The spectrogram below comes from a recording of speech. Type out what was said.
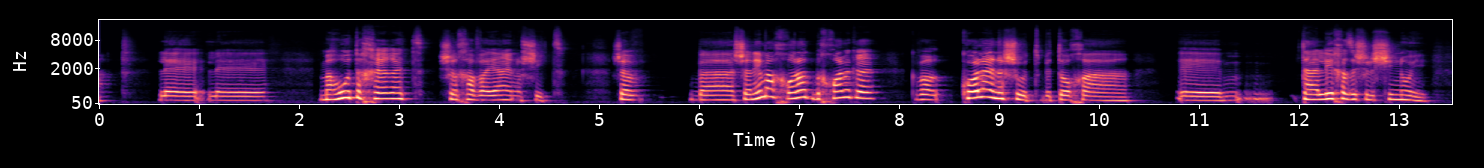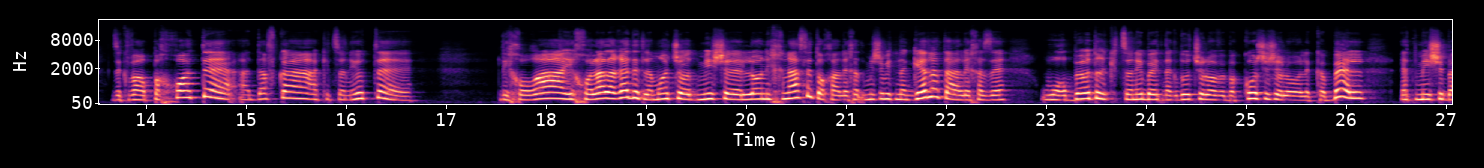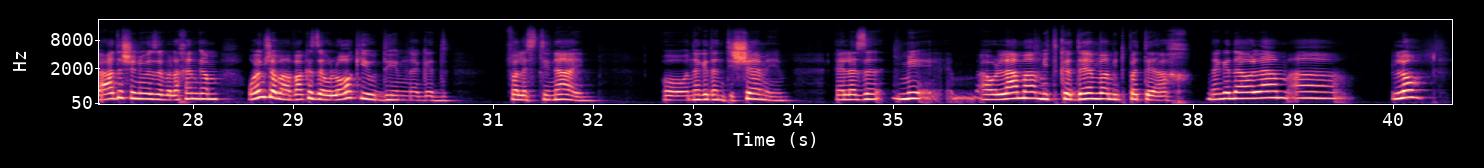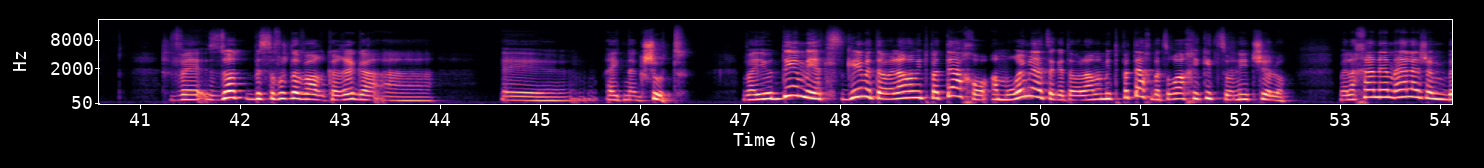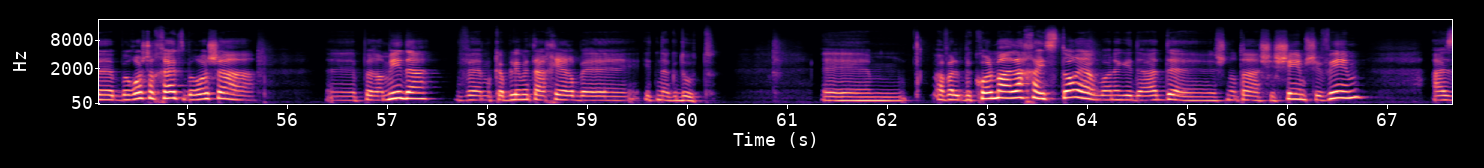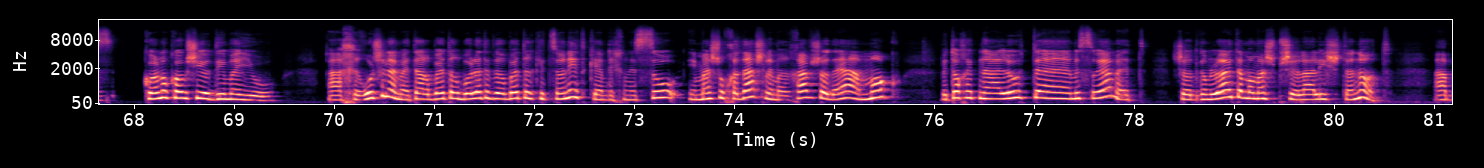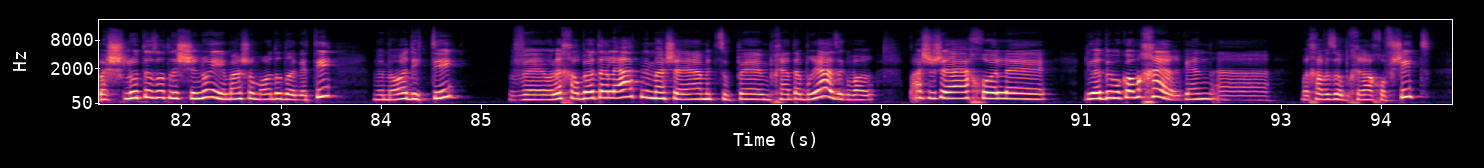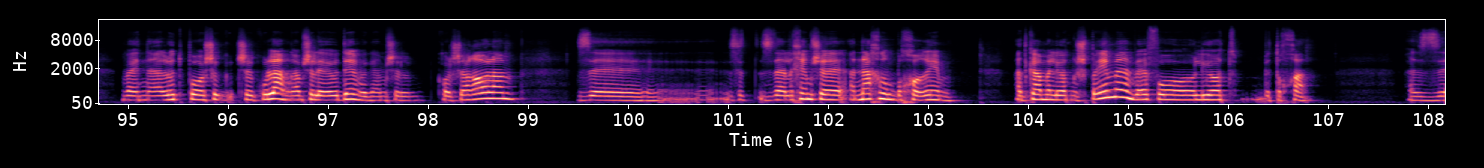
למהות אחרת של חוויה אנושית. עכשיו, בשנים האחרונות בכל מקרה כבר כל האנושות בתוך התהליך הזה של שינוי. זה כבר פחות, דווקא הקיצוניות לכאורה יכולה לרדת, למרות שעוד מי שלא נכנס לתוך ההליך, מי שמתנגד לתהליך הזה, הוא הרבה יותר קיצוני בהתנגדות שלו ובקושי שלו לקבל את מי שבעד השינוי הזה, ולכן גם רואים שהמאבק הזה הוא לא רק יהודים נגד פלסטינאים, או נגד אנטישמים, אלא זה מי, העולם המתקדם והמתפתח נגד העולם הלא. וזאת בסופו של דבר כרגע אה, ההתנגשות. והיהודים מייצגים את העולם המתפתח, או אמורים לייצג את העולם המתפתח בצורה הכי קיצונית שלו. ולכן הם אלה שהם בראש החץ, בראש הפירמידה, ומקבלים את הכי הרבה התנגדות. אמ, אבל בכל מהלך ההיסטוריה, בוא נגיד עד אה, שנות ה-60, 70, אז כל מקום שיהודים היו, החירות שלהם הייתה הרבה יותר בולטת והרבה יותר קיצונית, כי הם נכנסו עם משהו חדש למרחב שעוד היה עמוק בתוך התנהלות uh, מסוימת, שעוד גם לא הייתה ממש בשלה להשתנות. הבשלות הזאת לשינוי היא משהו מאוד הדרגתי ומאוד איטי, והולך הרבה יותר לאט ממה שהיה מצופה מבחינת הבריאה, זה כבר משהו שהיה יכול uh, להיות במקום אחר, כן? המרחב הזה הוא בחירה חופשית, וההתנהלות פה של, של כולם, גם של היהודים וגם של כל שאר העולם, זה, זה, זה תהליכים שאנחנו בוחרים עד כמה להיות מושפעים מהם ואיפה להיות בתוכם. אז,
